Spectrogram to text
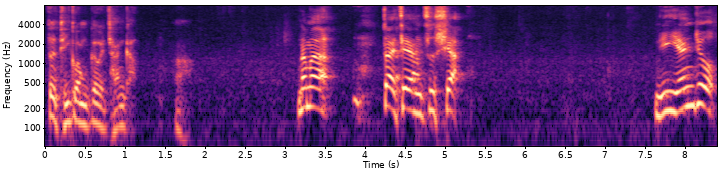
这提供各位参考啊。那么在这样之下，你研究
